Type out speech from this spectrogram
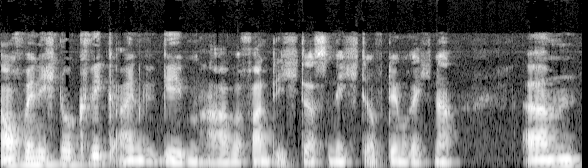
Auch wenn ich nur Quick eingegeben habe, fand ich das nicht auf dem Rechner. Ähm,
